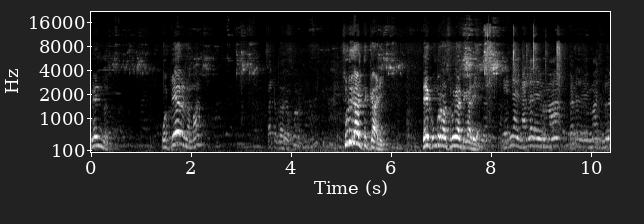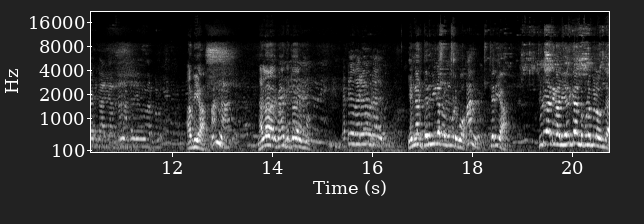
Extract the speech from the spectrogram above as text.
பெண் உன் பேர் என்னம்மா? சுடுகாட்டு காளி டேய் கும்பிட்றா சுடுகாட்டு காளிய என்ன நல்ல தெய்வமா கெட்ட தெய்வமா? சுடுகாட்டு காலியாக இருக்கணும் நல்ல தெய்வமா இருக்கணும். அப்படியா? ஆமா. நல்லா இருக்கணும் கெட்டதா இருக்கணும். கெட்டது வரவே கூடாது. என்னன்னு தெரிஞ்சுக்கிட்டா கும்பிடுவோம். ஆமா. சரியா? சுடுகாட்டு காளி எதுக்கு அந்த புள்ள மேல வந்த?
